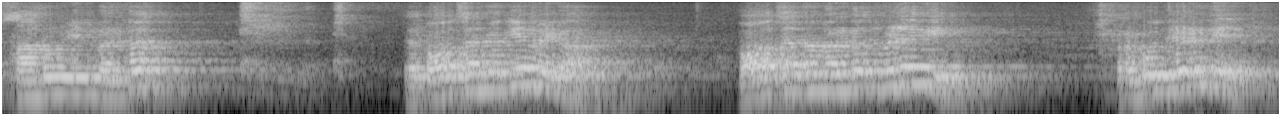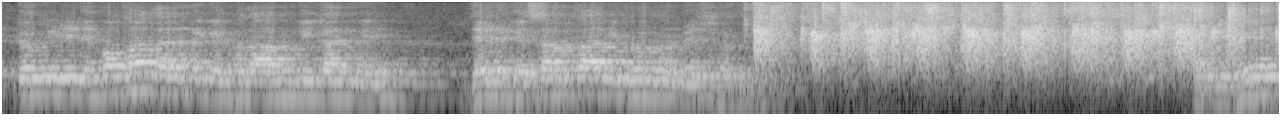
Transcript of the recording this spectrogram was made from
सानू ये बरकत? तो बहुत सारे क्या होगा बहुत सारे बरकत मिलेगी? प्रभु देंगे, क्योंकि जेडे वफादार ने के खुदा की करेंगे ਦੇਣਗੇ ਸਭ ਤਾਰੀਫ ਕਰੋ ਪਰਮੇਸ਼ਵਰ ਦੀ ਹਾਂਜੀ ਫਿਰ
